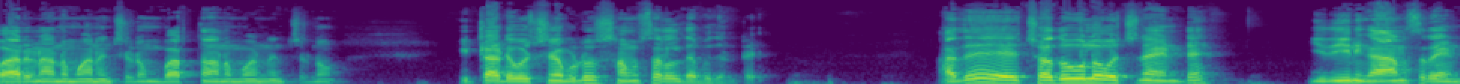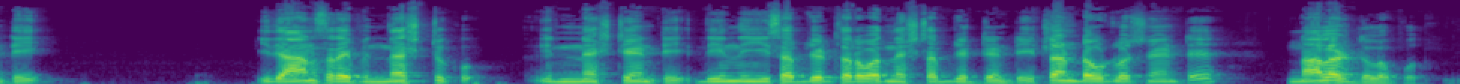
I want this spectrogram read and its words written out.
భార్యను అనుమానించడం భర్తను అనుమానించడం ఇట్లాంటివి వచ్చినప్పుడు సంసారాలు దెబ్బతింటాయి. అదే చదువులో వచ్చినాయంటే ఇది దీనికి ఆన్సర్ ఏంటి? ఇది ఆన్సర్ అయిపోయింది నెక్స్ట్కు. నెక్స్ట్ ఏంటి? దీన్ని ఈ సబ్జెక్ట్ తర్వాత నెక్స్ట్ సబ్జెక్ట్ ఏంటి? ఇట్లాంటి డౌట్లు వచ్చినాయంటే నాలెడ్జ్ డెవలప్ అవుతుంది.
